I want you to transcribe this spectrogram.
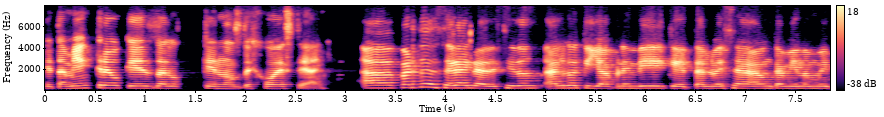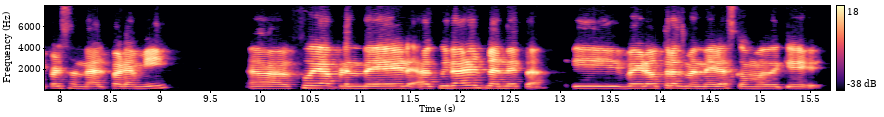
que también creo que es algo que nos dejó este año. Aparte de ser agradecidos, algo que yo aprendí que tal vez sea un camino muy personal para mí, ah, fue aprender a cuidar el planeta y ver otras maneras como de que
